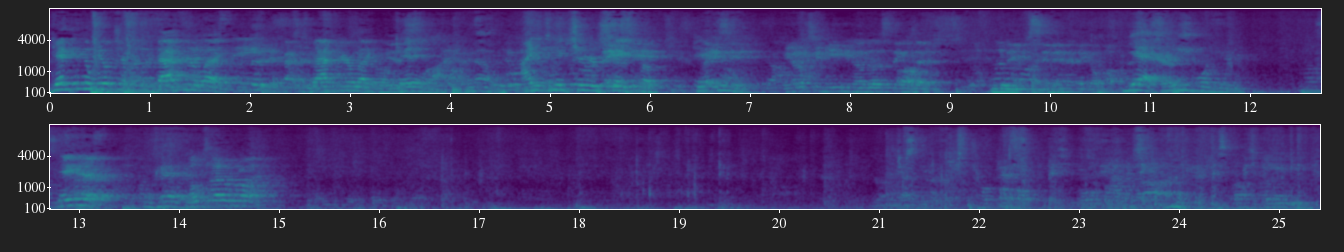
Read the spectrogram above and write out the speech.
Get in the wheelchair, bad for your leg. Back for your leg, bro. Get in. I need to make sure you're safe, bro. You know what you need? You know those things oh. that you sit in and they go off. Yes, I need one here. Stay there. Okay. Don't try to run. Thank you.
